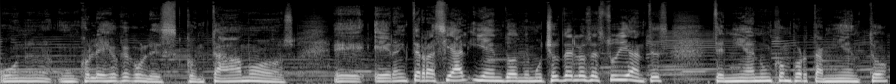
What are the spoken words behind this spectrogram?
un, colegio que como les contábamos eh, era interracial y en donde muchos de los estudiantes tenían un comportamiento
